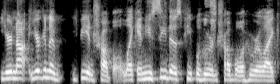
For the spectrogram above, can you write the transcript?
you're not you're going to be in trouble. Like and you see those people who are in trouble who are like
